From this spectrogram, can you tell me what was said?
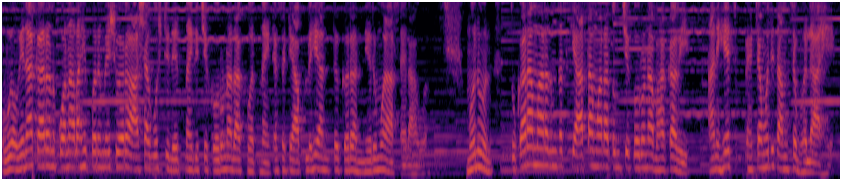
व विनाकारण कोणालाही परमेश्वर अशा गोष्टी देत नाही तिची करुणा दाखवत नाही. त्यासाठी आपलंही अंतकरण निर्मळ असायला हवं. म्हणून तुकाराम महाराज म्हणतात की आता मला तुमची करुणा भाकावी आणि हेच ह्याच्यामध्येच आमचं भलं आहे.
